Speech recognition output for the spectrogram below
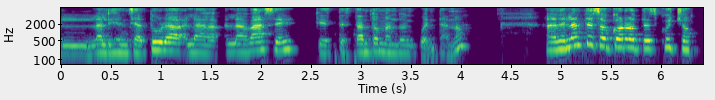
la licenciatura, la, la, base que te están tomando en cuenta, ¿no? Adelante, Socorro, te escucho.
